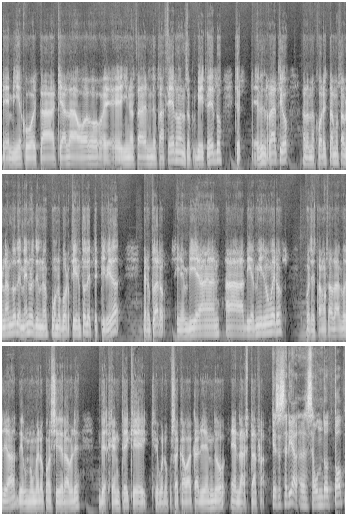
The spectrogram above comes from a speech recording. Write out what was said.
eh, mi hijo está aquí al lado eh, y no está en el extranjero, no qué dice eso. Entonces, el ratio, a lo mejor estamos hablando de menos de un 1% de efectividad. Pero claro, si envían a 10.000 números, pues estamos hablando ya de un número considerable de gente que, que, bueno, pues acaba cayendo en la estafa. Ese sería el segundo top,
